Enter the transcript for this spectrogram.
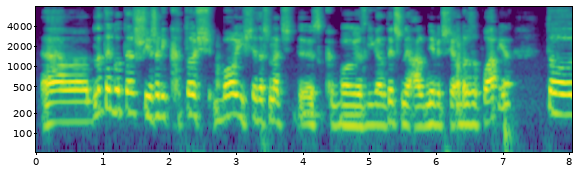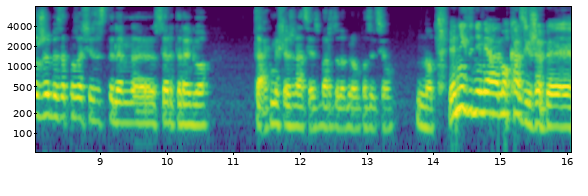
E, dlatego też, jeżeli ktoś boi się zaczynać dysk, bo jest gigantyczny, albo nie wie, czy się od razu połapie, to żeby zapoznać się ze stylem e, Serterego, tak, myślę, że Nacja jest bardzo dobrą pozycją. No. Ja nigdy nie miałem okazji, żeby.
